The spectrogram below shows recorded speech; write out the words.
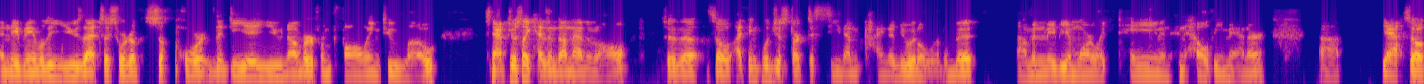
And they've been able to use that to sort of support the DAU number from falling too low. Snap just like hasn't done that at all. So the so I think we'll just start to see them kind of do it a little bit, um, in maybe a more like tame and, and healthy manner. Uh, yeah, so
